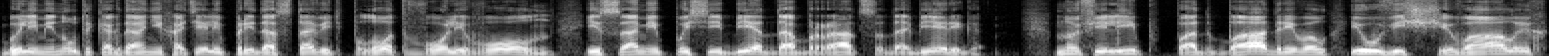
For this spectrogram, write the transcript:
Были минуты, когда они хотели предоставить плод воле волн и сами по себе добраться до берега. Но Филипп подбадривал и увещевал их,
